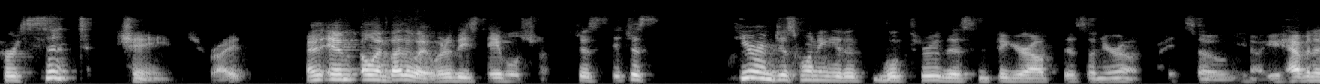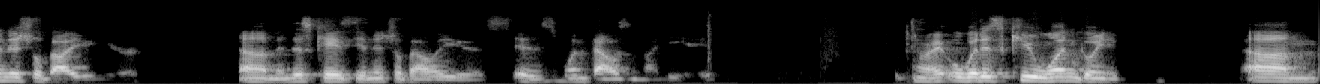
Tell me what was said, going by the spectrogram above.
percent change, right? And, and, oh, and by the way, what are these tables showing? Just it just here, I'm just wanting you to look through this and figure out this on your own, right? So you know, you have an initial value here. Um, in this case, the initial value is is 1,098. All right. Well, what is Q1 going to be? Um,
